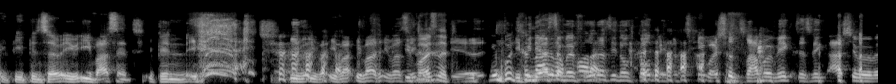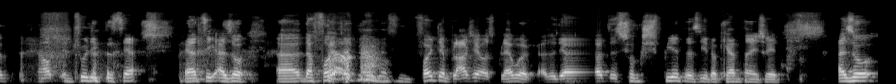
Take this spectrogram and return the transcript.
Ich, ich bin selber, ich, ich, weiß nicht, ich bin, ich, ich, ich, ich, ich, weiß, ich, weiß, ich weiß nicht. Ich, bin erst einmal froh, dass ich noch da bin. Ich war schon zweimal weg, deswegen Asche über. Entschuldigt das sehr herzlich. Also, äh, der Volte, Volte Blage aus Bleiburg, also der hat es schon gespielt, dass ich da Kärntnerisch rede. Also,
